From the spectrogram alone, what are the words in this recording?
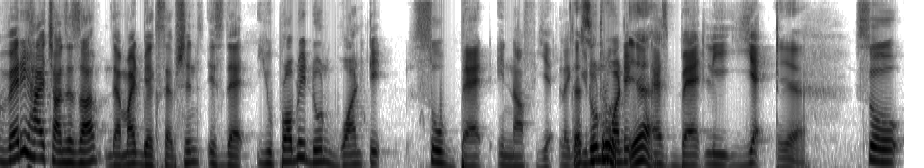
very high chances are there might be exceptions is that you probably don't want it so bad enough yet like That's you don't want it yeah. as badly yet Yeah. so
